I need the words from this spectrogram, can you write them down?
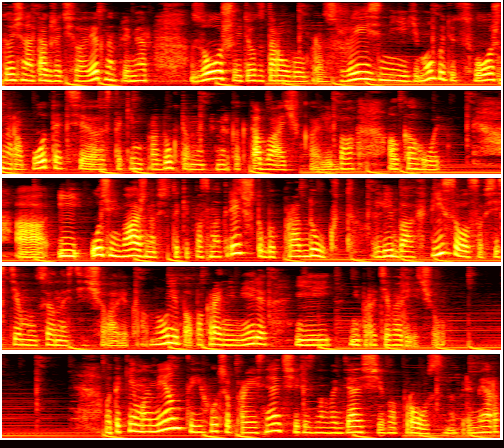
Точно так же человек, например, ЗОЖ, ведет здоровый образ жизни, ему будет сложно работать э, с таким продуктом, например, как табачка, либо алкоголь. А, и очень важно все-таки посмотреть, чтобы продукт либо вписывался в систему ценностей человека, ну, либо, по крайней мере, ей не противоречил. Вот такие моменты, их лучше прояснять через наводящие вопросы. Например,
